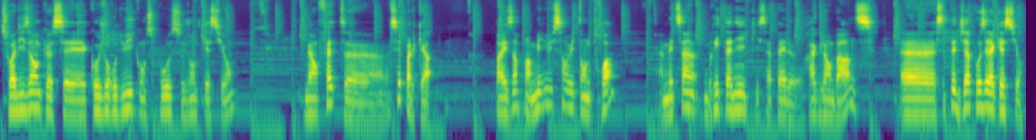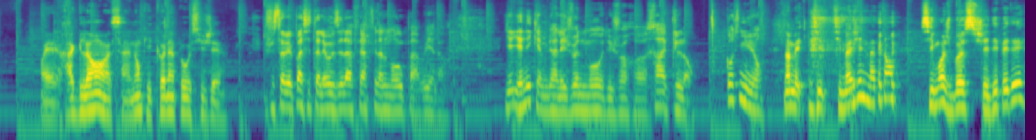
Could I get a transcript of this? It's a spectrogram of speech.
Soit disant que c'est qu'aujourd'hui qu'on se pose ce genre de questions. Mais en fait, euh, c'est pas le cas. Par exemple, en 1883, un médecin britannique qui s'appelle Raglan Barnes euh, s'était déjà posé la question. Ouais, Raglan, c'est un nom qui colle un peu au sujet. Je savais pas si t'allais oser la faire finalement ou pas, oui alors. Y- Yannick aime bien les jeux de mots du genre euh, raglan. Continuons. Non mais ti- t'imagines maintenant, si moi je bosse chez DPD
